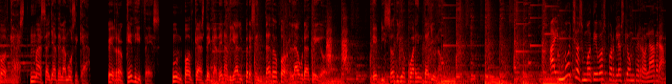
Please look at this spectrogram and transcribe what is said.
Podcast, más allá de la música. Perro, ¿qué dices? Un podcast de Cadena Dial presentado por Laura Trigo. Episodio 41. Hay muchos motivos por los que un perro ladra,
